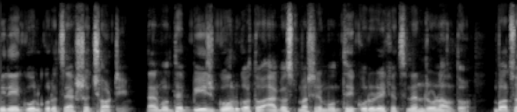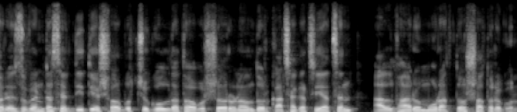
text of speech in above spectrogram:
মিলিয়ে গোল করেছে একশো ছটি। তার মধ্যে বিশ গোল গত আগস্ট মাসের মধ্যেই করে রেখেছিলেন রোনালদো। বছরে জুভেন্টাসের দ্বিতীয় সর্বোচ্চ গোলদাতা অবশ্য রোনালদোর কাছাকাছি আছেন, আলভারো মোরাতো সতেরো গোল।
